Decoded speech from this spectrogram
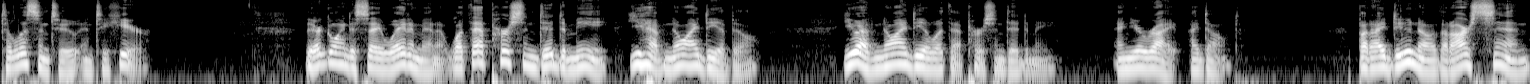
to listen to and to hear. They're going to say, wait a minute, what that person did to me, you have no idea, Bill. You have no idea what that person did to me. And you're right, I don't. But I do know that our sin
